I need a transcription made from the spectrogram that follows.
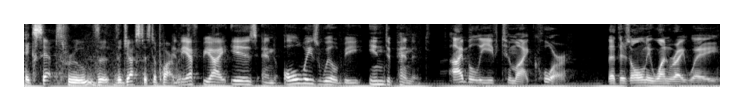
except through the, the Justice Department. And the FBI is and always will be independent. I believe to my core that there's only one right way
